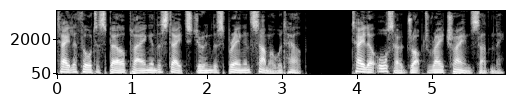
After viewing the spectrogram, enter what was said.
Taylor thought a spell playing in the States during the spring and summer would help. Taylor also dropped Ray Train suddenly.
